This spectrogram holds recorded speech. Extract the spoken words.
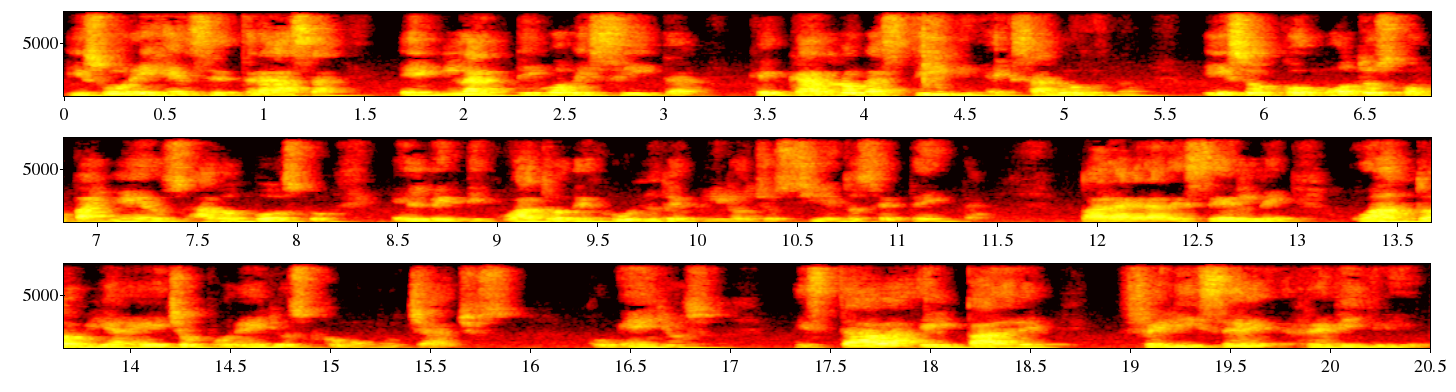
y su origen se traza en la antigua visita que Carlo Gastini, exalumno, hizo con otros compañeros a don Bosco el 24 de junio de 1870 para agradecerle cuánto había hecho por ellos como muchachos. Con ellos estaba el padre Felice Reviglio,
